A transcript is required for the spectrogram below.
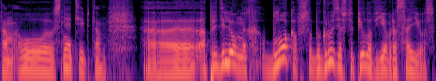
там, о снятии там, э, определенных блоков, чтобы Грузия вступила в Евросоюз.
